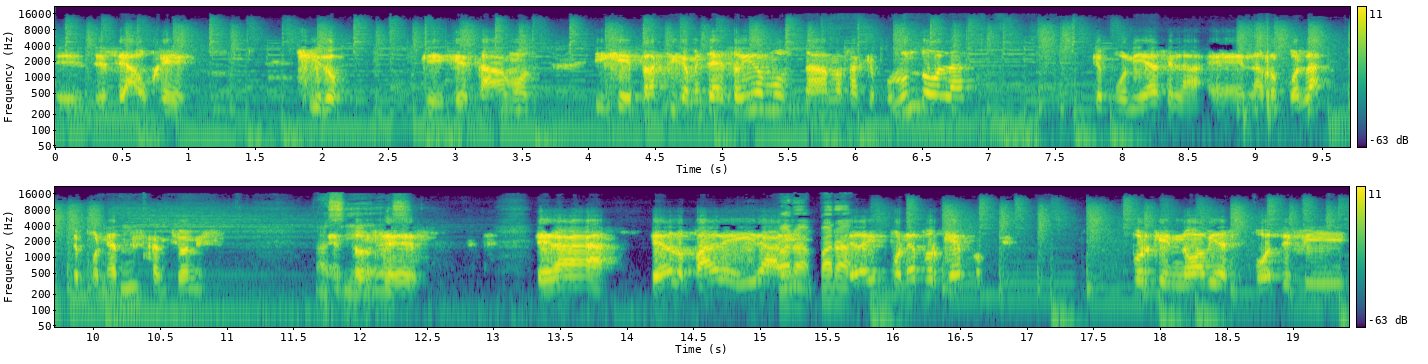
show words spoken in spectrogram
de, de ese auge chido que, estábamos y que prácticamente a eso íbamos, nada más a que por un dólar que ponías en la, en la rocola, te ponías tus canciones. Entonces, era, era lo padre ir a para, para. Era poner, ¿por qué? Porque, porque no había Spotify,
